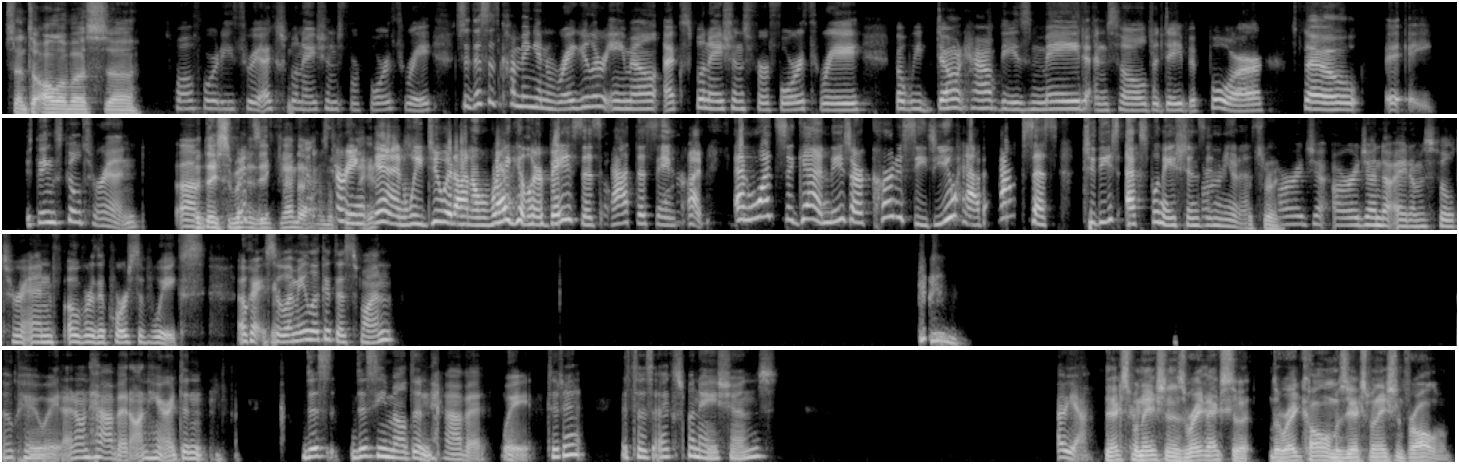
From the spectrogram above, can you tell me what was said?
Sent to all of us, uh, Twelve forty-three explanations for four, three. So this is coming in regular email explanations for four, three, but we don't have these made until the day before. So eh, eh, things filter in. Um, but they submitted the agenda. item before Filtering they in, we do it on a regular basis at the same time. And once again, these are courtesies. You have access to these explanations in units. Munis. right. Our agenda, our agenda items filter in f- over the course of weeks. Okay, so let me look at this one. Okay, wait, I don't have it on here. It didn't. This, this email didn't have it. Wait, did it? It says explanations. Oh, yeah. The explanation is right next to it. The right column is the explanation for all of them.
